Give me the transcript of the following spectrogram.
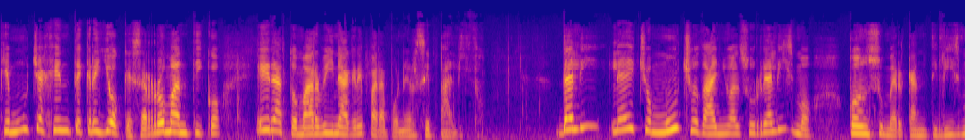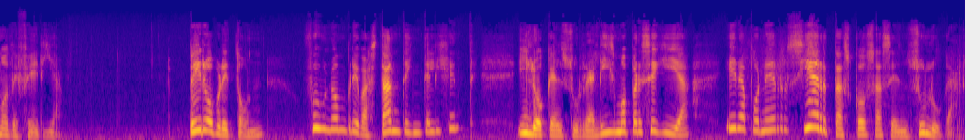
que mucha gente creyó que ser romántico era tomar vinagre para ponerse pálido. Dalí le ha hecho mucho daño al surrealismo con su mercantilismo de feria. Pero Bretón fue un hombre bastante inteligente, y lo que el surrealismo perseguía era poner ciertas cosas en su lugar.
